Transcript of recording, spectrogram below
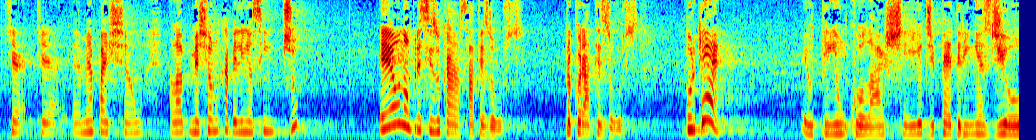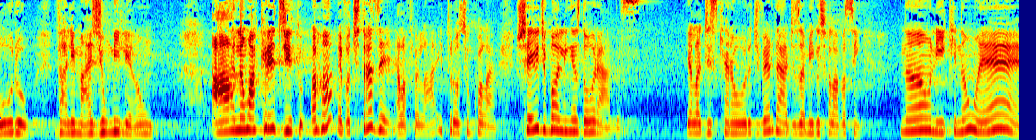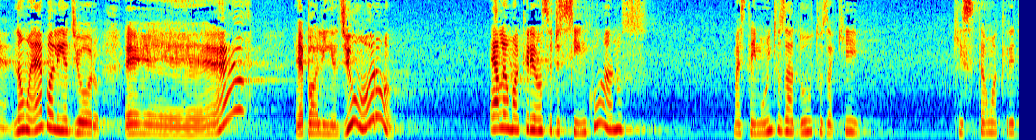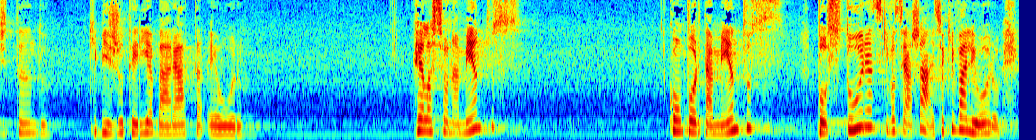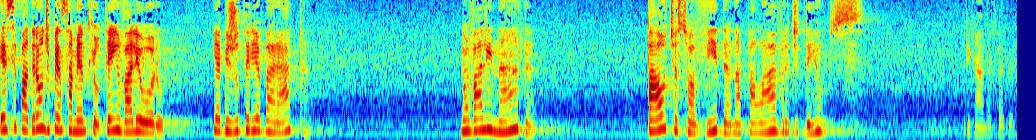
que, é, que é, é a minha paixão. Ela mexeu no cabelinho assim, Ju, eu não preciso caçar tesouros, procurar tesouros. Por quê? Eu tenho um colar cheio de pedrinhas de ouro, vale mais de um milhão. Ah, não acredito. Aham, uhum, eu vou te trazer. Ela foi lá e trouxe um colar cheio de bolinhas douradas. E ela disse que era ouro de verdade. Os amigos falavam assim: Não, Nick, não é. Não é bolinha de ouro. É. É bolinha de ouro. Ela é uma criança de cinco anos. Mas tem muitos adultos aqui que estão acreditando que bijuteria barata é ouro. Relacionamentos, comportamentos, Posturas que você acha, ah, isso aqui vale ouro. Esse padrão de pensamento que eu tenho vale ouro. E a bijuteria é barata. Não vale nada. Paute a sua vida na palavra de Deus. Obrigada, Kleber.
